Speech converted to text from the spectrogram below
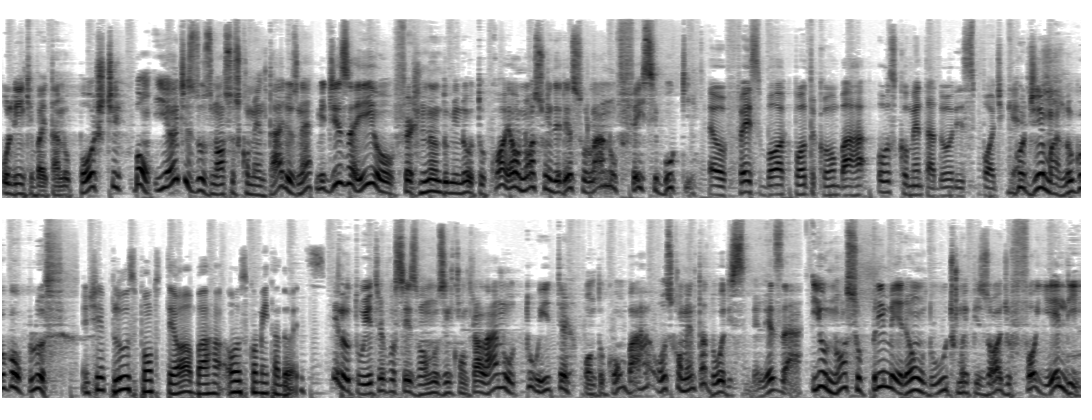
O link vai estar no post. Bom, e antes dos nossos comentários, né? Me diz aí, ô Fernando Minuto, qual é o nosso endereço lá no Facebook? É o facebook.com barra os comentadores podcast. Godima, no Google Plus. gplus.to barra os comentadores. E no Twitter vocês vão nos encontrar lá no twitter.com barra os comentadores, beleza? E o nosso primeirão do último episódio foi ele.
